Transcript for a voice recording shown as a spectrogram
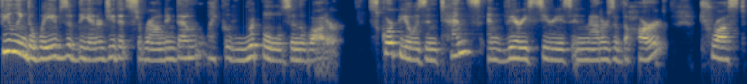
feeling the waves of the energy that's surrounding them like ripples in the water. Scorpio is intense and very serious in matters of the heart, trust,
